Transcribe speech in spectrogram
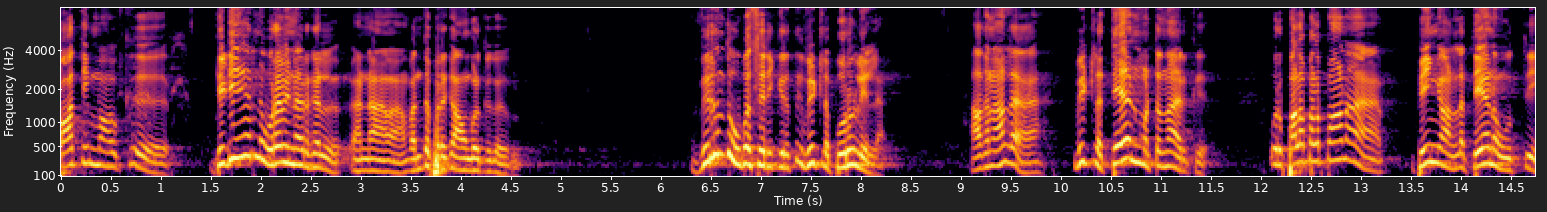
பாத்திமாவுக்கு திடீர்னு உறவினர்கள் நான் வந்த பிறகு அவங்களுக்கு விருந்து உபசரிக்கிறதுக்கு வீட்டில் பொருள் இல்லை. அதனால் வீட்டில் தேன் மட்டும்தான் இருக்குது ஒரு பளபளப்பான பீங்கானில் தேனை ஊற்றி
